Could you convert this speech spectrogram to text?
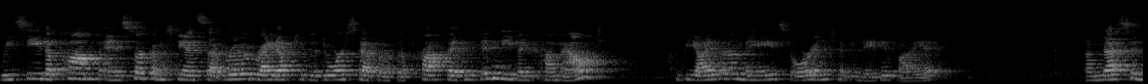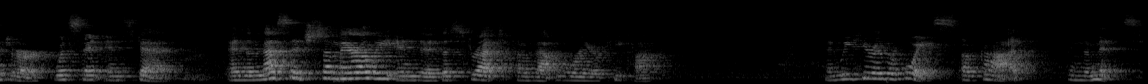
We see the pomp and circumstance that rode right up to the doorstep of the prophet who didn't even come out to be either amazed or intimidated by it. A messenger was sent instead and the message summarily ended the strut of that warrior peacock. And we hear the voice of God in the midst,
